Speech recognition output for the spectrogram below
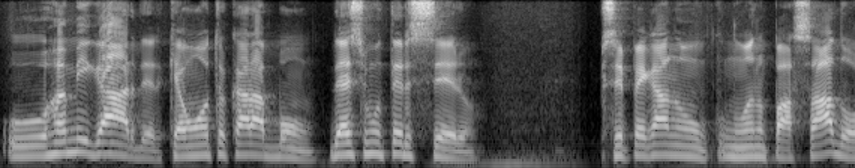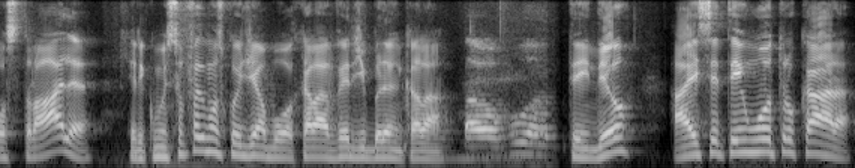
O Rami Gardner, que é um outro cara bom, 13 terceiro. você pegar no, no ano passado, Austrália, ele começou a fazer umas coisinhas boas, aquela verde e branca lá. Tava voando. Entendeu? Aí você tem um outro cara,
